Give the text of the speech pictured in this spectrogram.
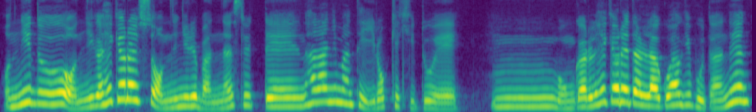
언니도 언니가 해결할 수 없는 일을 만났을 땐 하나님한테 이렇게 기도해. 음, 뭔가를 해결해 달라고 하기보다는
